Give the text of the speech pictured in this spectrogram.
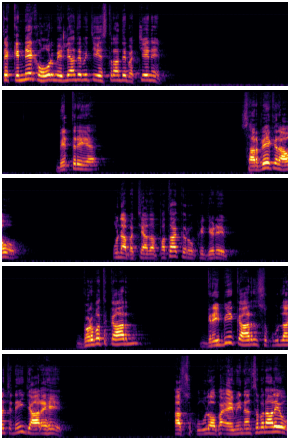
ਤੇ ਕਿੰਨੇ ਕੁ ਹੋਰ ਮੇਲਿਆਂ ਦੇ ਵਿੱਚ ਇਸ ਤਰ੍ਹਾਂ ਦੇ ਬੱਚੇ ਨੇ? ਬਿਹਤਰੇ ਆ ਸਰਵੇ ਕਰਾਓ। ਉਹਨਾਂ ਬੱਚਿਆਂ ਦਾ ਪਤਾ ਕਰੋ ਕਿ ਜਿਹੜੇ ਗੁਰਬਤ ਕਾਰਨ, ਗਰੀਬੀ ਕਾਰਨ ਸਕੂਲਾਂ 'ਚ ਨਹੀਂ ਜਾ ਰਹੇ ਆ ਸਕੂਲ ਆਫ ਐਮੀਨੈਂਸ ਬਣਾ ਲਿਓ।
